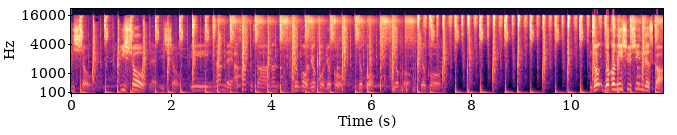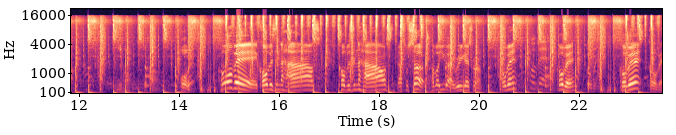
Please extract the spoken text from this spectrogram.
一生。一生。Yeah, 一生。いいなんで浅草なん旅行、旅行、旅行、旅行、旅行、旅行。どどこに出身ですか Kobe. Kobe! Kobe's in the house. Kobe's in the house. That's what's up. How about you guys? Where you guys from? Kobe? Kobe. Kobe. Kobe. Kobe. Kobe.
